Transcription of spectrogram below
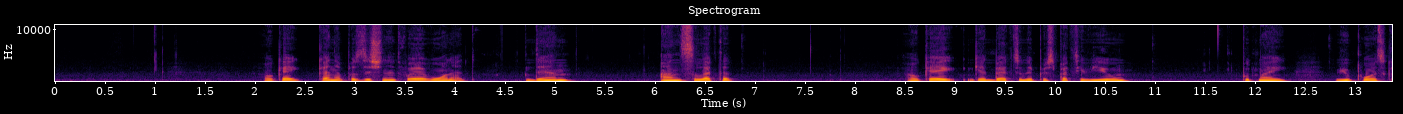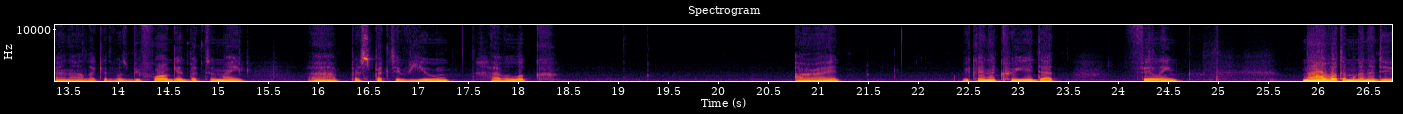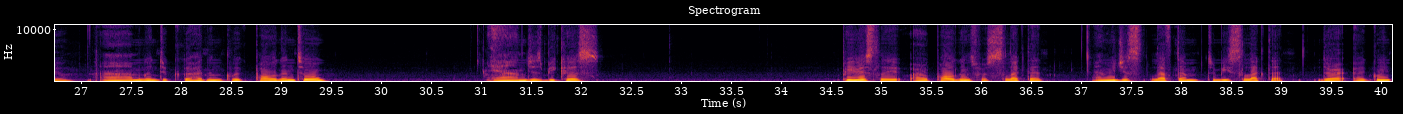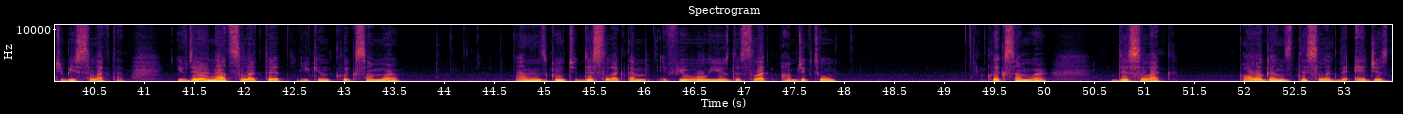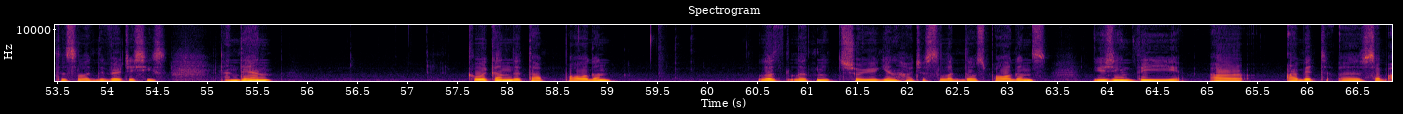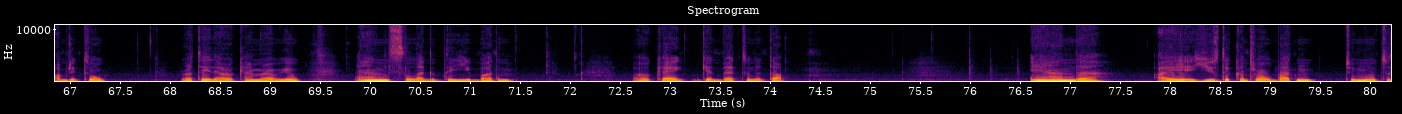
Okay kind of position it where I want it then unselect it. Okay get back to the perspective view. Put my viewports kind of like it was before get back to my uh, perspective view. Have a look. Alright we of create that filling now what I'm gonna do uh, I'm going to go ahead and click polygon tool. And just because previously our polygons were selected and we just left them to be selected they're uh, going to be selected. If they are not selected you can click somewhere and it's going to deselect them. If you will use the select object tool click somewhere deselect polygons deselect the edges deselect the vertices and then click on the top polygon. Let, let me show you again how to select those polygons using the our orbit uh, sub-object tool. Rotate our camera view and select the bottom. Okay get back to the top and uh, I use the control button to move to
